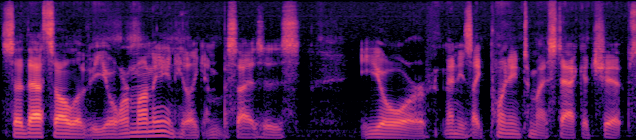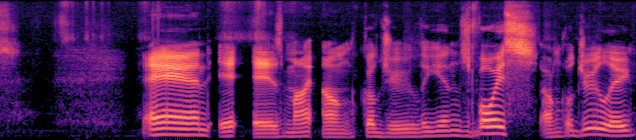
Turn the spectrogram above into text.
so that's all of your money? And he like emphasizes your and he's like pointing to my stack of chips. And it is my uncle julian's voice uncle julie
